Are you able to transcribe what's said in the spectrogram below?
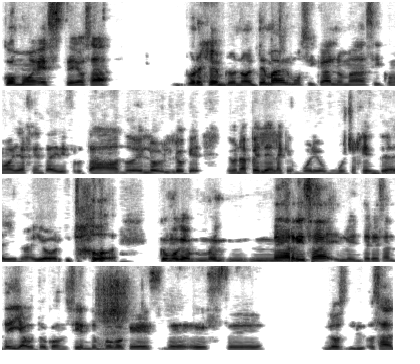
cómo este, o sea, por ejemplo, ¿no? El tema del musical nomás y cómo había gente ahí disfrutando de lo, que, de una pelea en la que murió mucha gente ahí en Nueva York y todo, como que me, da risa lo interesante y autoconsciente un poco que es este, los, o sea,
